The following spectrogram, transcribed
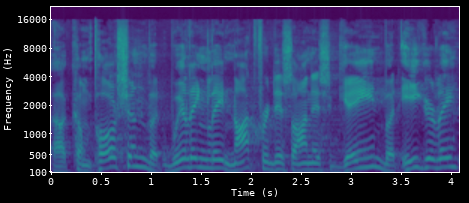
uh, compulsion, but willingly, not for dishonest gain, but eagerly,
